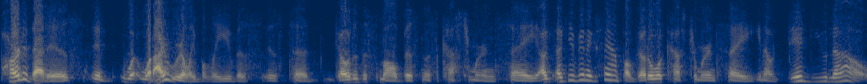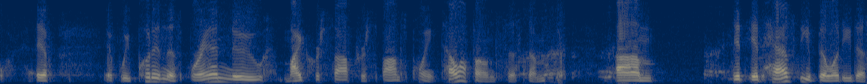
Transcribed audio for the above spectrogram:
part of that is it, what, what I really believe is is to go to the small business customer and say, I'll, I'll give you an example. Go to a customer and say, you know, did you know if if we put in this brand new Microsoft Response Point telephone system, um, it, it has the ability to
